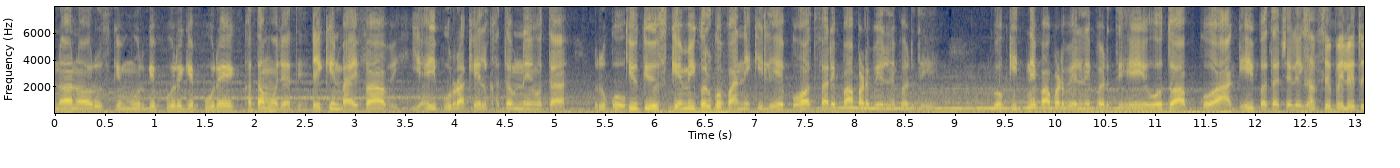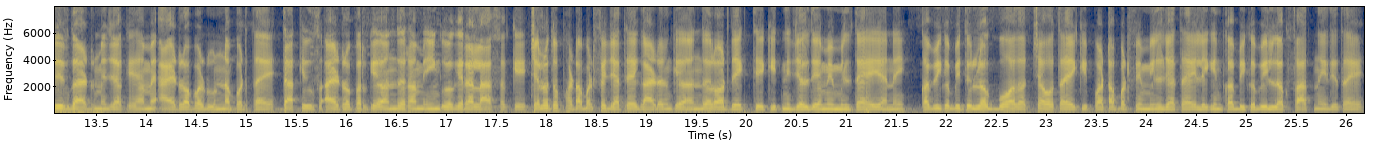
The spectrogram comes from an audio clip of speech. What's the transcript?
नन और उसके मुर्गे पूरे के पूरे खत्म हो जाते हैं। लेकिन भाई साहब, यही पूरा खेल खत्म नहीं होता। रुको, क्योंकि उस केमिकल को पाने के लिए बहुत सारे पापड़ बेलने पड़ते हैं। वो कितने पापड़ बेलने पड़ते हैं, वो तो आपको आगे ही पता चलेगा। सबसे पहले तो इस गार्डन में जाके हमें आई ड्रॉपर ढूंढना पड़ता है, ताकि उस आई ड्रॉपर के अंदर हम इंक वगैरह ला सके। चलो तो फटाफट से जाते हैं गार्डन के अंदर और देखते हैं कितनी जल्दी हमें मिलता है या नहीं। कभी कभी तो लग बहुत अच्छा होता है कि फटाफट से मिल जाता है, लेकिन कभी कभी लग साथ नहीं देता है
